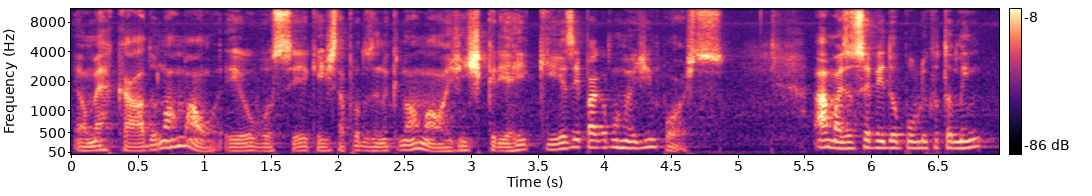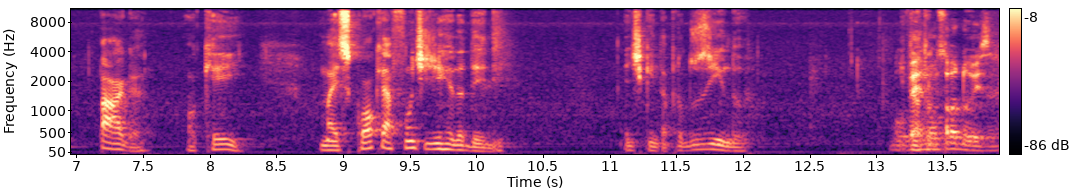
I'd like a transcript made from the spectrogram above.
É o mercado normal. Eu, você, que a gente está produzindo aqui normal. A gente cria riqueza e paga por meio de impostos. Ah, mas o servidor público também paga, ok? Mas qual que é a fonte de renda dele? É de quem está produzindo. O governo não produz, né?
